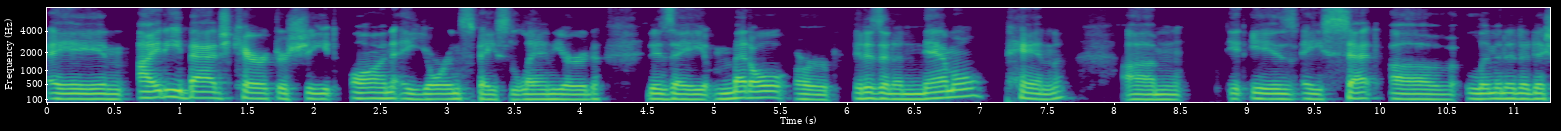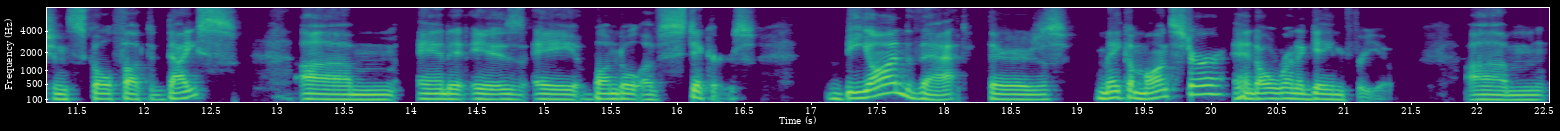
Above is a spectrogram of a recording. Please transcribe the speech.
an ID badge character sheet on a You're in Space lanyard. It is a metal or it is an enamel pin. Um, it is a set of limited edition skull fucked dice, um, and it is a bundle of stickers. Beyond that, there's make a monster, and I'll run a game for you. Um,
